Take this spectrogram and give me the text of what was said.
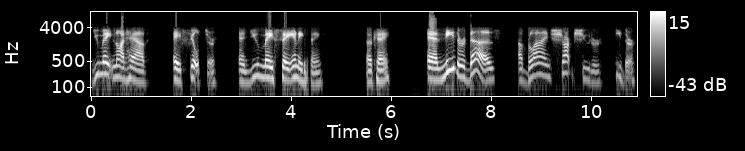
You may not have a filter and you may say anything, okay? And neither does a blind sharpshooter either.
